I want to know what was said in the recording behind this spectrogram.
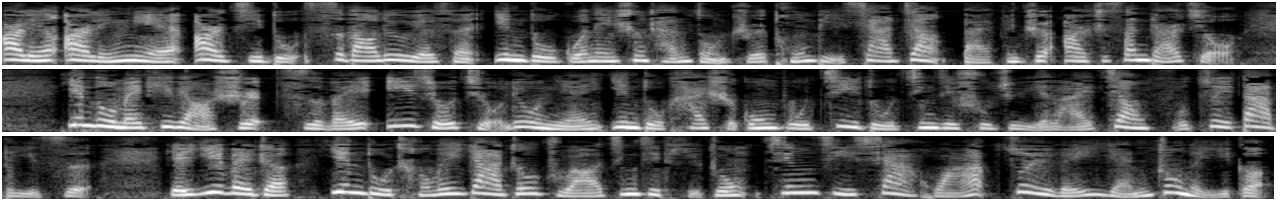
二零二零年二季度四到六月份，印度国内生产总值同比下降百分之二十三点九。印度媒体表示，此为一九九六年印度开始公布季度经济数据以来降幅最大的一次，也意味着印度成为亚洲主要经济体中经济下滑最为严重的一个。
